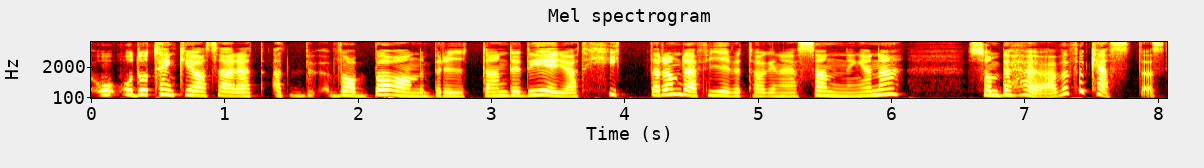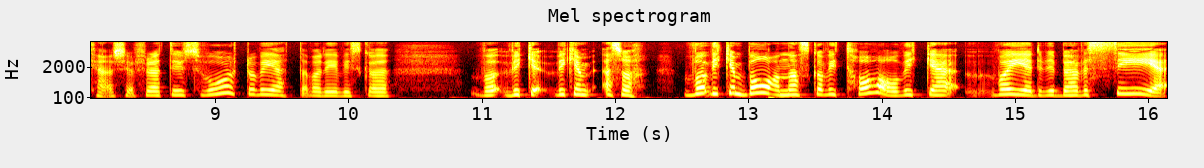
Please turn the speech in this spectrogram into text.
och, och, då tänker jag så här att, att vara banbrytande det är ju att hitta de där förgivettagna sanningarna som behöver förkastas kanske för att det är svårt att veta vad det är vi ska vad, vilka, vilken, alltså, vad, vilken bana ska vi ta och vilka, vad är det vi behöver se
